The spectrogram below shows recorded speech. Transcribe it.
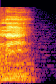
like me.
